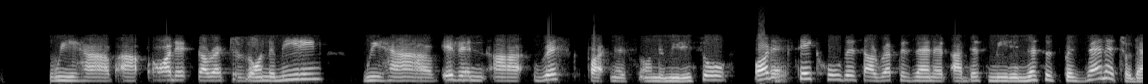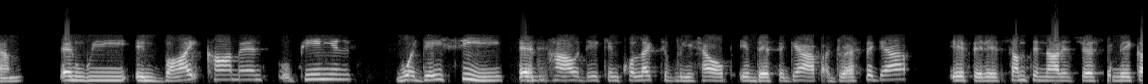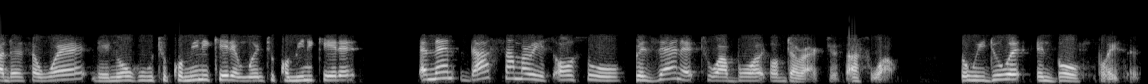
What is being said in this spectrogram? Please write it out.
We have our audit directors on the meeting. We have even our risk partners on the meeting. So the stakeholders are represented at this meeting. This is presented to them, and we invite comments, opinions, what they see, and how they can collectively help. If there's a gap, address the gap. If it is something that is just to make others aware, they know who to communicate and when to communicate it. And then that summary is also presented to our board of directors as well. So we do it in both places.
